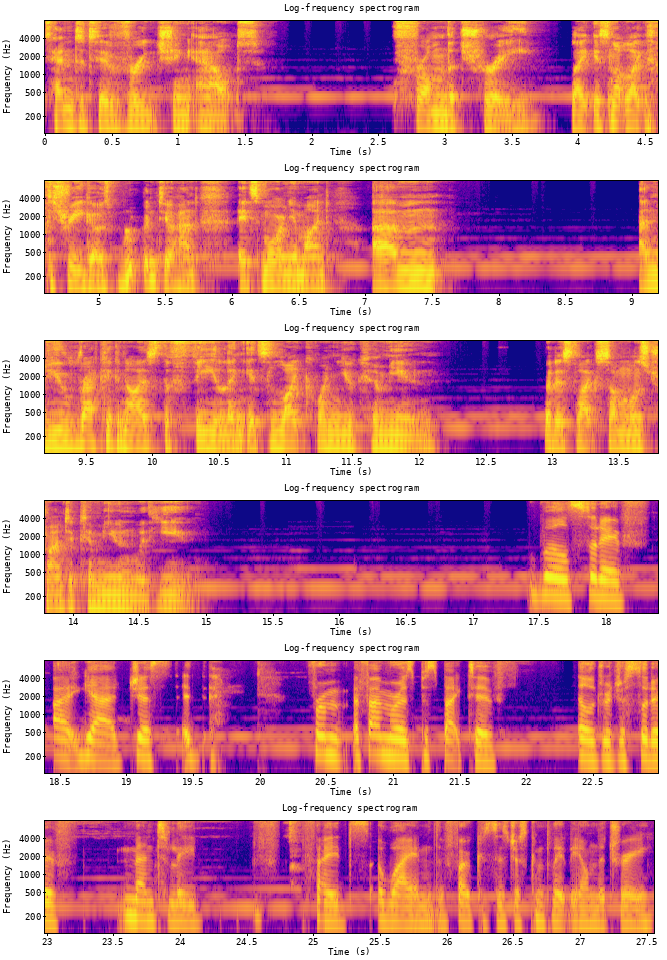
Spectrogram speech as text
tentative reaching out from the tree. Like it's not like the tree goes whoop into your hand. It's more in your mind. Um, and you recognize the feeling. It's like when you commune, but it's like someone's trying to commune with you. will sort of, uh, yeah, just from Ephemera's perspective, Ildra just sort of mentally fades away, and the focus is just completely on the tree.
